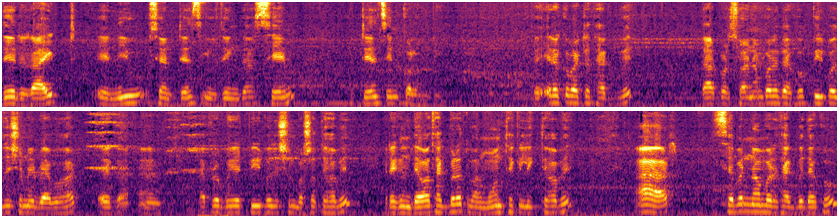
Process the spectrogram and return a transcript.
Then write a new sentence using the same tense in column B. তো এরকম একটা থাকবে। তারপর ছয় নম্বরে দেখো প্রিপজিশনের ব্যবহার। অ্যাপ্রোপ্রিয়েট প্রিপজিশন বসাতে হবে। এটা কিন্তু দেওয়া থাকবে না, তোমার মন থেকে লিখতে হবে। আর সেভেন নম্বরে থাকবে দেখো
